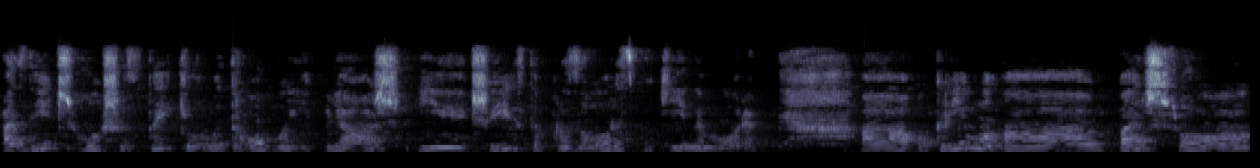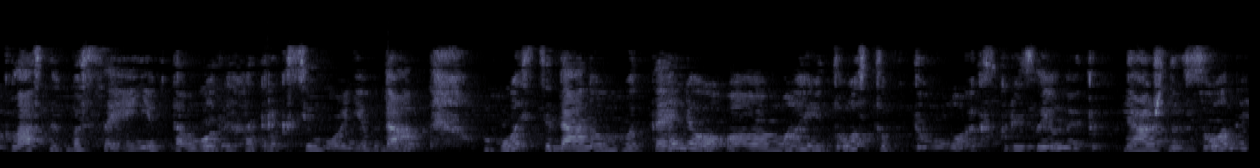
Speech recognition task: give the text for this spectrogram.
а з іншого 6-кілометровий пляж і чисте, прозоре, спокійне море. Окрім а, першокласних басейнів та водних атракціонів, да, гості даного готелю а, мають має доступ до ексклюзивної пляжної зони,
